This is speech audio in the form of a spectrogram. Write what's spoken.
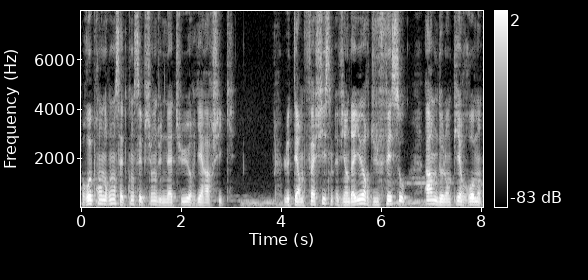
reprendront cette conception d'une nature hiérarchique. Le terme fascisme vient d'ailleurs du faisceau, arme de l'Empire romain.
